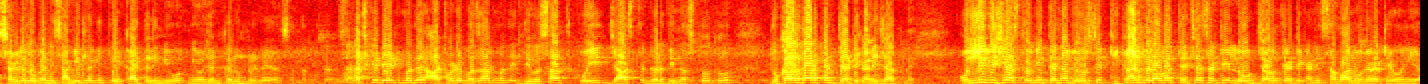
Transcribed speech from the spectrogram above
सगळ्या लोकांनी सांगितलं की ते काहीतरी नियो नियोजन करून राहिले या संदर्भात. आजके डेटमध्ये आठवडे बाजारमध्ये दिवसात कोई जास्त गर्दी नसतो तो दुकानदार पण त्या ठिकाणी जात नाही. ओनली विषय असतो की त्यांना व्यवस्थित ठिकाण मिळावा त्याच्यासाठी लोक जाऊन त्या ठिकाणी सामान वगैरे ठेवून ये-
